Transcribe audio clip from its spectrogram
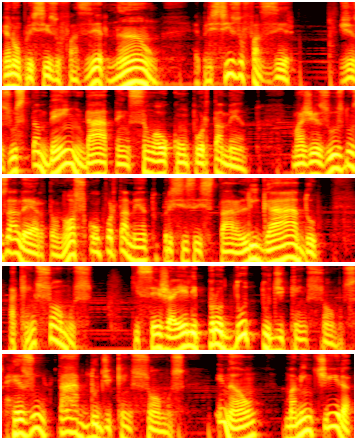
eu não preciso fazer? Não, é preciso fazer. Jesus também dá atenção ao comportamento, mas Jesus nos alerta: o nosso comportamento precisa estar ligado a quem somos, que seja ele produto de quem somos, resultado de quem somos, e não uma mentira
